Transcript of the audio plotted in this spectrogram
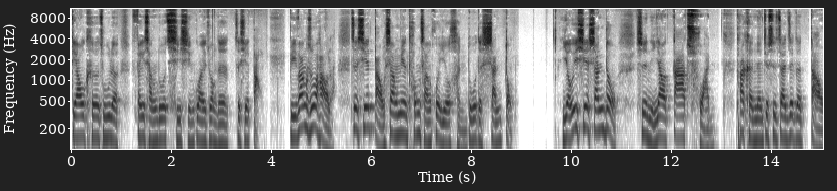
雕刻出了非常多奇形怪状的这些岛。比方说好了，这些岛上面通常会有很多的山洞。有一些山洞是你要搭船，它可能就是在这个岛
